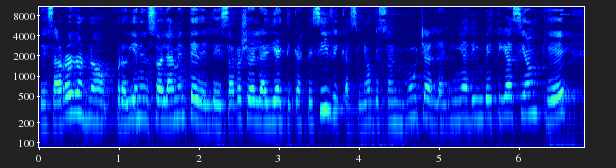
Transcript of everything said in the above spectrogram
desarrollos no provienen solamente del desarrollo de la didáctica específica, sino que son muchas las líneas de investigación que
